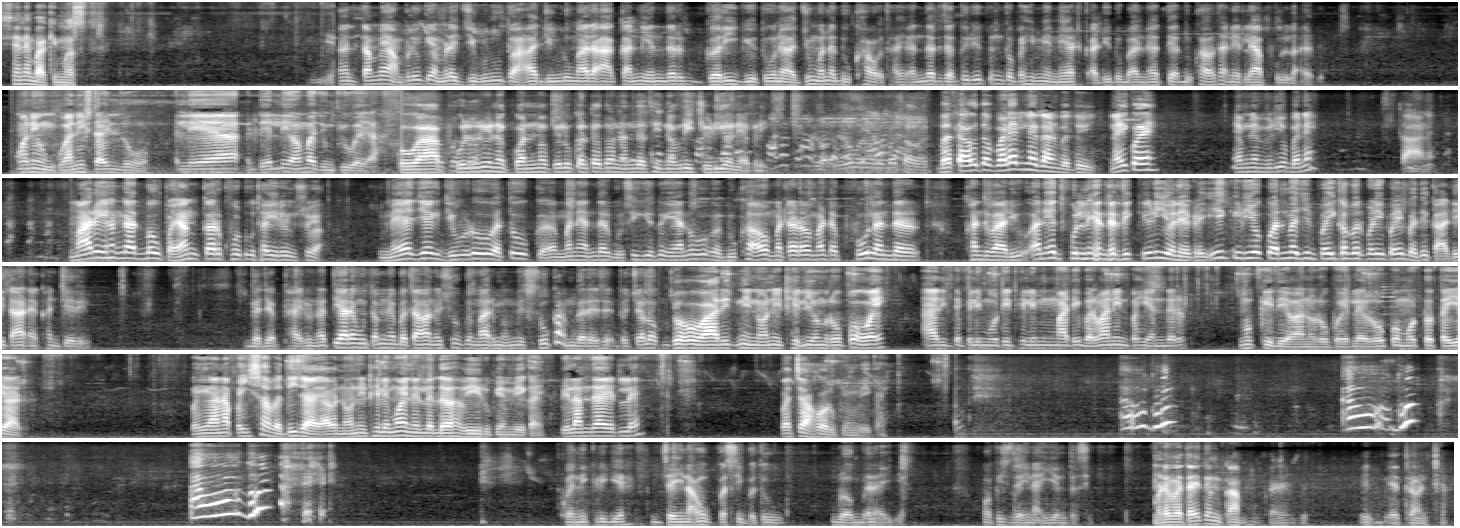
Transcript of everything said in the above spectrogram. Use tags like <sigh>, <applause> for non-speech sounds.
છે ને બાકી મસ્ત? તમે સાંભળ્યું કે હમણાં જીવડું તો હા જીવડું મારા આ કાનની અંદર ગરી ગયું હતું અને હજુ મને દુખાવો થાય. અંદર જતું રહ્યું હતું ને તો પછી મેં નેટ કાઢ્યું હતું બહાર ને અત્યારે દુખાવો થાય ને એટલે આ ફૂલ લાવ્યો અને ઊંઘવાની સ્ટાઇલ જુઓ એટલે ડેલી આમ જ ઊંઘ્યું હોય તો આ ફૂલ ને, કોનમાં પેલું કરતો હતો ને, અંદરથી નવરી ચીડીઓ નીકળી. બતાવું તો પડે જ ને તાણ બધું નહીં કોઈ? એમને વીડિયો બને? તાણે. મારી હંગાત બહુ ભયંકર ખોટું થઈ રહ્યું છે. મેં જે જીવડું હતું મને અંદર ઘૂસી ગયું હતું, એનું દુખાવો મટાડવા માટે ફૂલ અંદર ખંજવાળ્યું અને એ જ ફૂલની અંદરથી કીડીઓ નીકળી. એ કીડીઓ કોનમાં જઈને પછી ખબર પડી પછી બધી કાઢી તાણે ખંચેરી. ગજબ થાય ને. અત્યારે હું તમને બતાવવાનું છું કે મારી મમ્મી શું કામ કરે છે. તો ચલો, જો આ રીતની નોની ઠેલીઓમાં રોપો હોય, આ રીતે પેલી મોટી ઠેલીમાં માટી ભરવાની ને પછી અંદર મૂકી દેવાનો રોપો. એટલે રોપો મોટો તૈયાર. પછી આના પૈસા વધી જાય. હવે નોની ઠેલીમાં હોય ને એટલે દસ વીસ રૂપિયામાં વેચાય. પેલામાં જાય એટલે પચાસો રૂપિયામાં વેચાય આવો ગો આવો ગો આવો ગો હવે નીકળી ગયા. જઈને આવું પછી બધું બ્લોગ બનાવી ગયા. ઓફિસ જઈને આવીએ ને પછી. મળે બતાવી દઉં ને કામ શું કરે છે. એક બે ત્રણ છે.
